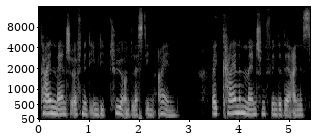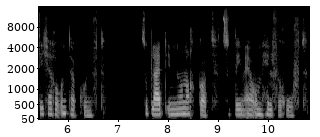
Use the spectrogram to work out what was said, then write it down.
Kein Mensch öffnet ihm die Tür und lässt ihn ein. Bei keinem Menschen findet er eine sichere Unterkunft. So bleibt ihm nur noch Gott, zu dem er um Hilfe ruft.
